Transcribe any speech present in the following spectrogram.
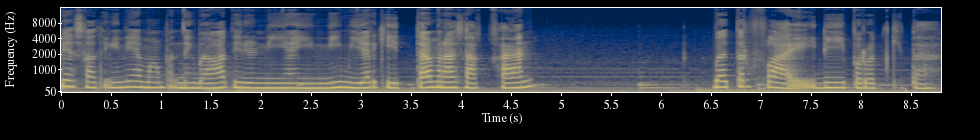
tapi ya salting ini emang penting banget di dunia ini biar kita merasakan butterfly di perut kita.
